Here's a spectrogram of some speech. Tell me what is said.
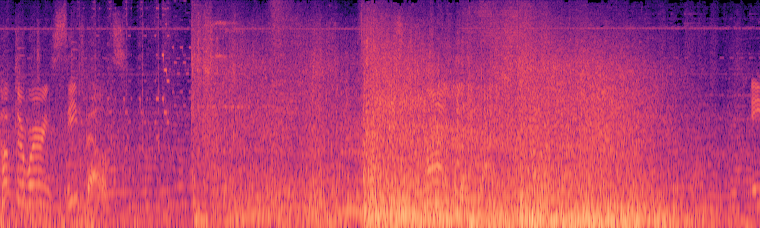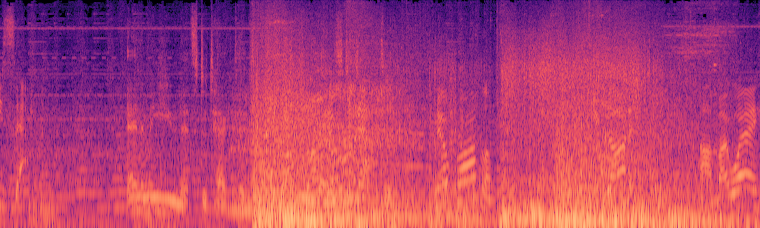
Hope they're wearing seatbelts. ASAP. Enemy units detected. Engaged detected. No problem. You got it. On my way.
